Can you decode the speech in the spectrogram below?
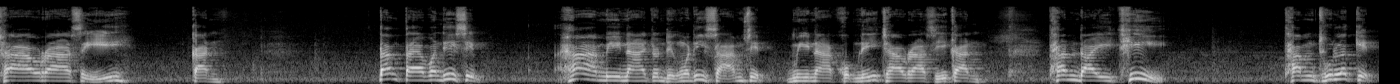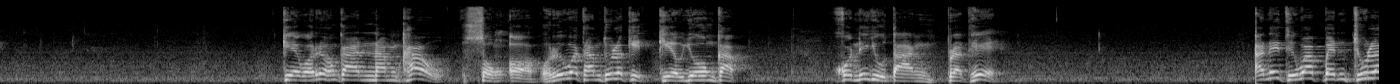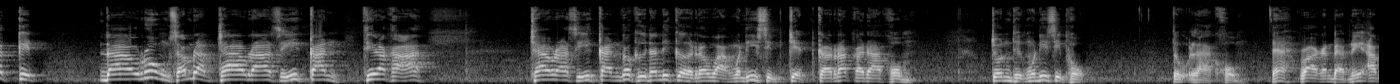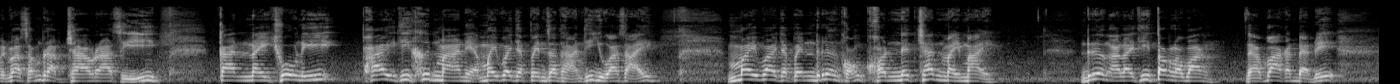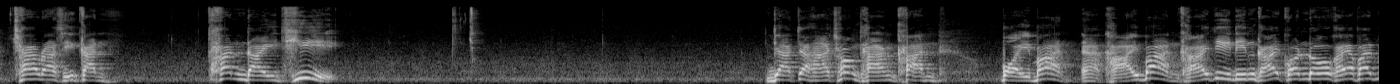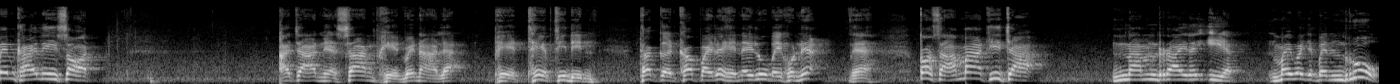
ชาวราศีกัน ตั้งแต่วันที่ 15 มีนาจนถึงวันที่ 30 มีนาคมนี้ชาวราศีกัน ท่านใดที่ทำธุรกิจ เกี่ยวกับเรื่องของการนำเข้าส่งออก หรือว่าทำธุรกิจเกี่ยวโยงกับคนที่อยู่ต่างประเทศ อันนี้ถือว่าเป็นธุรกิจ ดาวรุ่งสำหรับชาวราศีกันที่ราคาชาวราศีกันก็คือนั้นที่เกิดระหว่างวันที่ 17 กรกฎาคม จนถึงวันที่ 16 ตุลาคมนะว่ากันแบบนี้เอาเป็นว่าสำหรับชาวราศีกันในช่วงนี้ไพ่ที่ขึ้นมาเนี่ยไม่ว่าจะเป็นสถานที่อยู่อาศัย ไม่ว่าจะเป็นเรื่องของคอนเน็ชันใหม่ๆ เรื่องอะไรที่ต้องระวังนะว่ากันแบบนี้ ชาวราศีกัน ท่านใดที่อยากจะหาช่องทางการปล่อยบ้านอะขายบ้าน ขายที่ดิน ขายคอนโด ขายอพาร์ตเมนต์ ขายรีสอร์ท อาจารย์เนี่ยสร้างเพจไว้นานแล้ว เพจเทพที่ดิน ถ้าเกิดเข้าไปแล้วเห็นไอ้รูปไอ้คนเนี้ยเนี่ยก็สามารถที่จะนำรายละเอียด ไม่ว่าจะเป็นรูป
